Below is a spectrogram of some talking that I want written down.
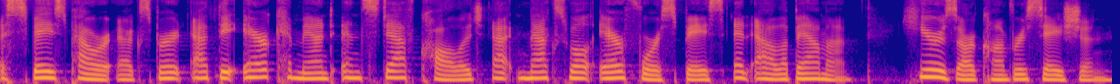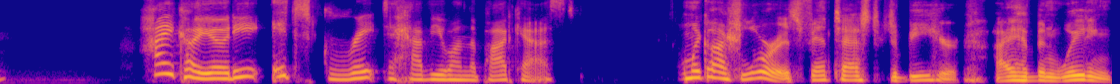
a space power expert at the Air Command and Staff College at Maxwell Air Force Base in Alabama. Here's our conversation. Hi, Coyote. It's great to have you on the podcast. Oh my gosh, Laura, it's fantastic to be here. I have been waiting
